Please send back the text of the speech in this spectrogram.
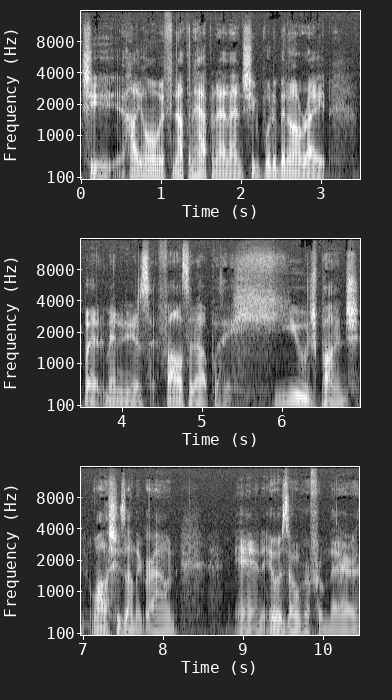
She Holly Holm, if nothing happened at the end, she would have been all right. But Amanda Nunes follows it up with a huge punch while she's on the ground, and it was over from there.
